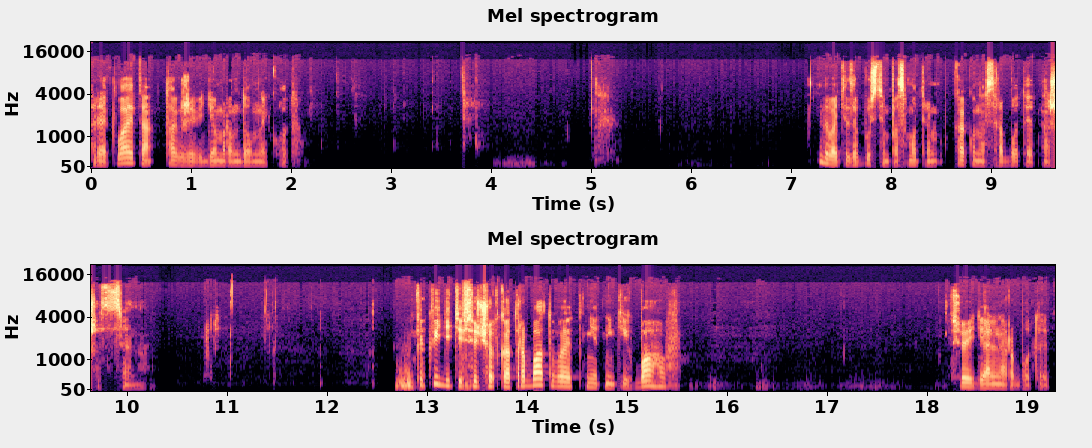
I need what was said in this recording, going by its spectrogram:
ReactLight также введем рандомный код. И давайте запустим, посмотрим, как у нас работает наша сцена. Как видите, все четко отрабатывает, нет никаких багов. Все идеально работает.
